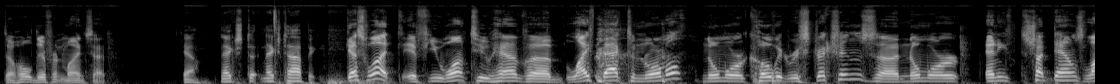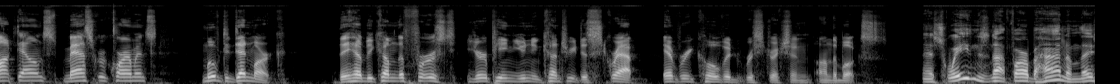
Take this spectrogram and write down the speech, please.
It's a whole different mindset. Yeah. Next next topic. Guess what? If you want to have uh, life back to normal, no more COVID restrictions, uh, no more any shutdowns, lockdowns, mask requirements, move to Denmark. They have become the first European Union country to scrap every COVID restriction on the books. Now Sweden's not far behind them. They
